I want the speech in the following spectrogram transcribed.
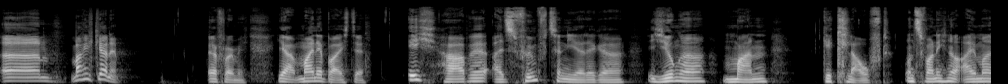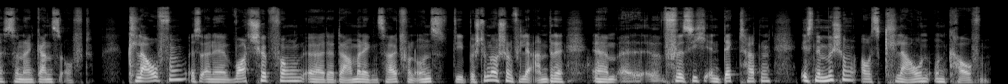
Ähm, mach ich gerne. Er freut mich. Ja, meine Beichte. Ich habe als 15-jähriger junger Mann geklauft. Und zwar nicht nur einmal, sondern ganz oft. Klaufen ist eine Wortschöpfung äh, der damaligen Zeit von uns, die bestimmt auch schon viele andere ähm, äh, für sich entdeckt hatten, ist eine Mischung aus Klauen und Kaufen.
